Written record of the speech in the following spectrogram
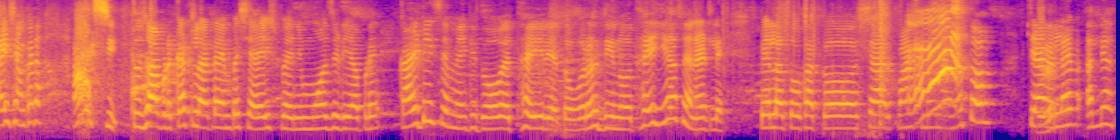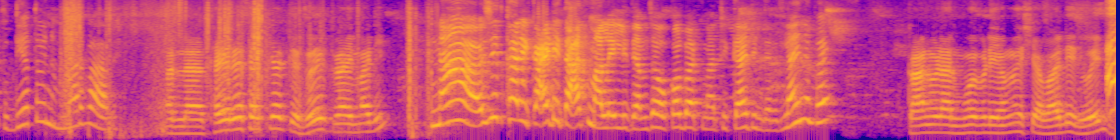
આઈશ એમ કહેતા આક્ષી તો જો આપણે કેટલા ટાઈમ પછી આયુષભાઈની મોજડી આપણે કાઢી છે મેં કીધું હવે થઈ રહે તો વરદીનો થઈ ગયો છે ને એટલે પેલા તો કાંક ચાર પાંચ મહિના નતો ત્યારે લાવ્યા અલ્યા તું દેતો ને મારવા આવે. એટલે થઈ રહેશે કે કે જોઈ ટ્રાય મારી? ના હજી જ ખાલી કાઢી તો હાથમાં લઈ લીધી આમ જાઓ કબાટમાંથી કાઢીને તરત લઈને ભાઈ. કાનવડા મોબડી હંમેશા વાલી જ હોય ને.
